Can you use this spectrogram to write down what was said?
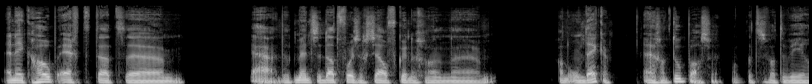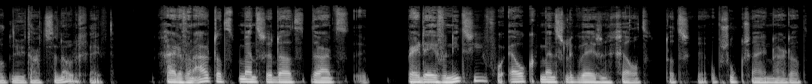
En ik hoop echt dat, ehm, ja, dat mensen dat voor zichzelf kunnen gaan, ehm, gaan ontdekken en gaan toepassen. Want dat is wat de wereld nu het hardste nodig heeft. Ga je ervan uit dat mensen dat daar per definitie voor elk menselijk wezen geldt? Dat ze op zoek zijn naar dat?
